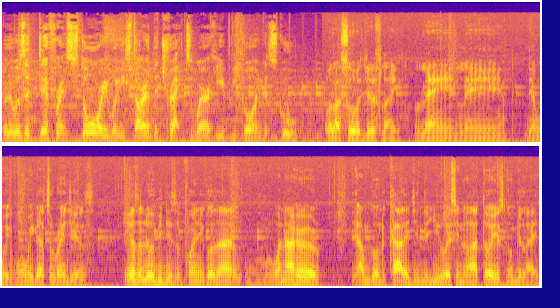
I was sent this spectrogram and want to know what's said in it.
But it was a different story when he started the trek to where he'd be going to school. All I saw was just like lane, lane. Then we, when we got to Rangers, it was a little bit disappointing because I, when I heard I'm going to college in the U.S., you know, I thought it was going to be like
